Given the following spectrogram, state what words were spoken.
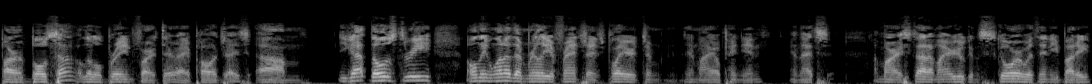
Barbosa. A little brain fart there. I apologize. Um, you got those three. Only one of them really a franchise player, to, in my opinion, and that's Amar'e Stoudemire, who can score with anybody.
